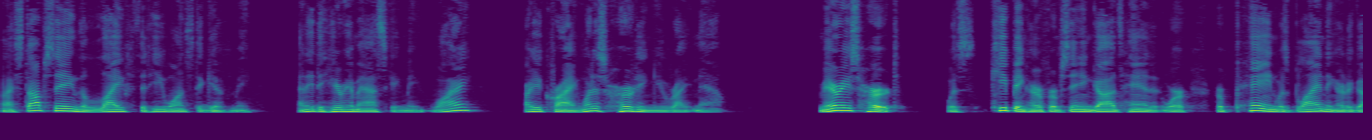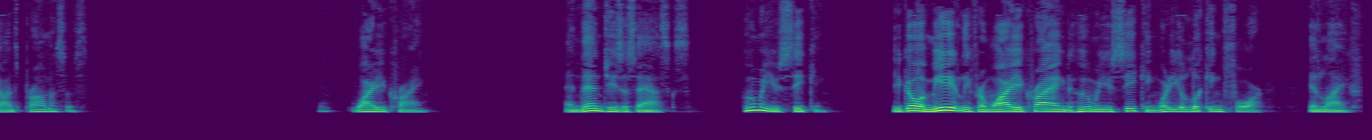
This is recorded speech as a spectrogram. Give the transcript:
When I stop seeing the life that he wants to give me, I need to hear him asking me, why are you crying? What is hurting you right now? Mary's hurt was keeping her from seeing God's hand at work. Her pain was blinding her to God's promises. Why are you crying? And then Jesus asks, Whom are you seeking? You go immediately from why are you crying to whom are you seeking? What are you looking for in life?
